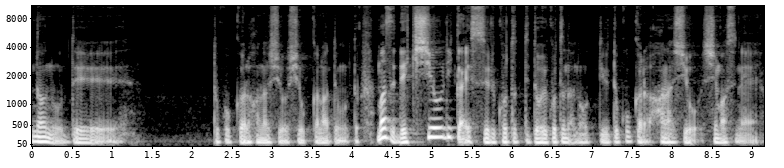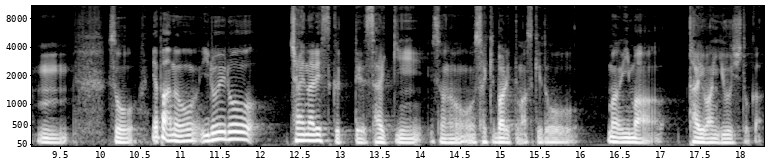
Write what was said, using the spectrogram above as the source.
なのでどこから話をしようかなと思うとまず歴史を理解することってどういうことなのっていうところから話をしますね。うん。そう。やっぱあのいろいろチャイナリスクって最近その叫ばれてますけど、まあ、今台湾有事とか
